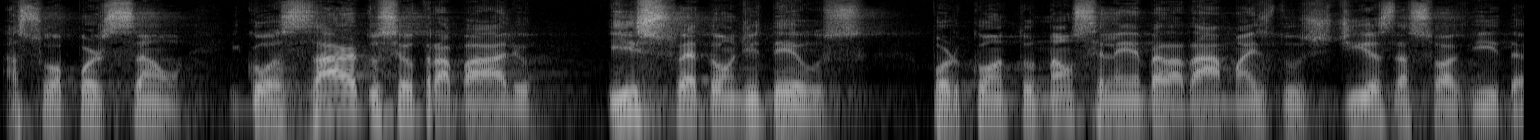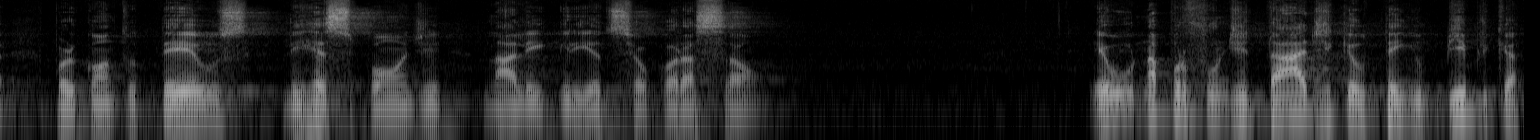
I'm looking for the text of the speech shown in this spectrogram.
a sua porção e gozar do seu trabalho, isso é dom de Deus, porquanto não se lembrará mais dos dias da sua vida, porquanto Deus lhe responde na alegria do seu coração. Eu, na profundidade que eu tenho bíblica,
